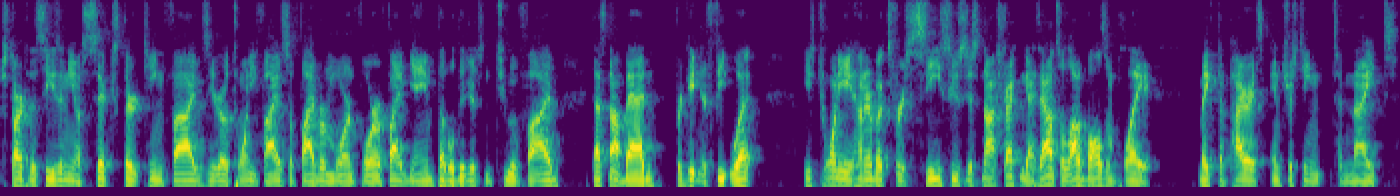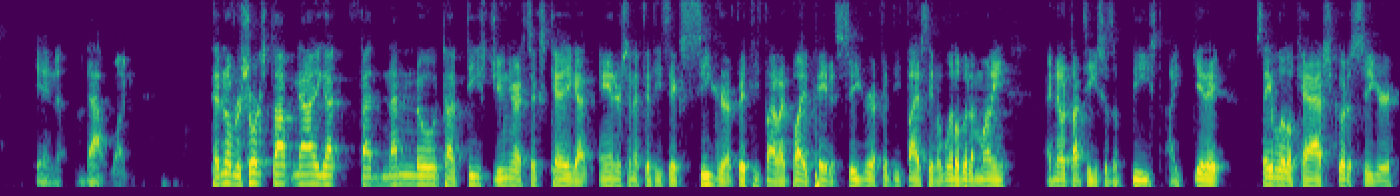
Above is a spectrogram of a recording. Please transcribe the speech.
start to the season, you know, 6, 13, 5, 0, 25. So five or more in four or five games, double digits in two of five. That's not bad for getting your feet wet. He's 2800 bucks for Cease, who's just not striking guys out. So a lot of balls in play make the Pirates interesting tonight in that one. Heading over to shortstop now, you got Fernando Tatis Jr. at 6K. You got Anderson at 56, Seager at 55. I'd probably pay to Seager at 55, save a little bit of money. I know Tatis is a beast. I get it. Save a little cash, go to Seager,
